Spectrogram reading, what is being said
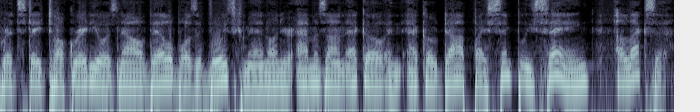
Red State Talk Radio is now available as a voice command on your Amazon Echo and Echo Dot by simply saying, Alexa,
